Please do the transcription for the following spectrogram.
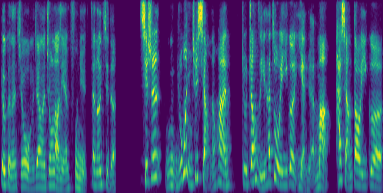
有可能只有我们这样的中老年妇女才能记得。其实，你如果你去想的话，就章子怡她作为一个演员嘛，她想到一个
